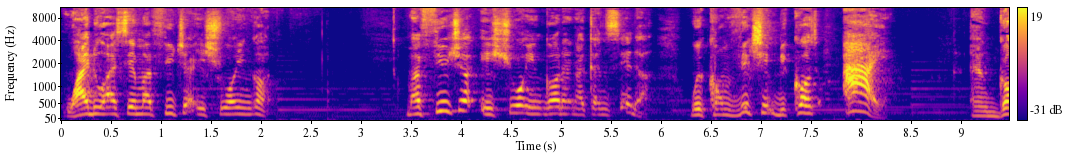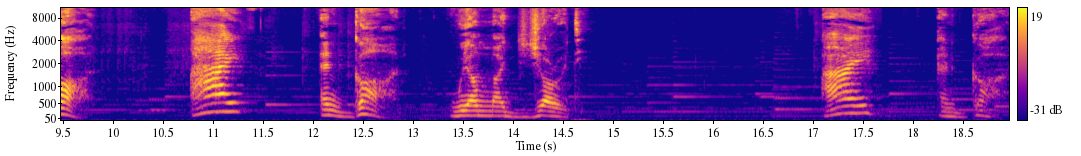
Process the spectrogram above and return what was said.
Why do I say my future is sure in God? My future is sure in God, and I can say that with conviction because I and God, I and God, we are majority. I and God,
